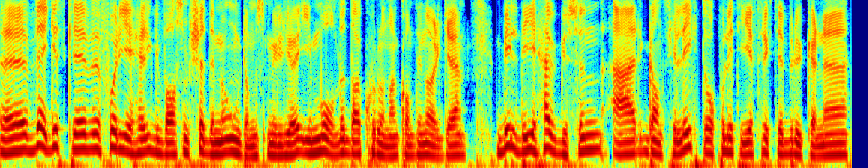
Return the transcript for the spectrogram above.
Uh, VG skrev forrige helg hva som skjedde med ungdomsmiljøet i Molde da koronaen kom til Norge. Bildet i Haugesund er ganske likt, og politiet frykter brukerne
